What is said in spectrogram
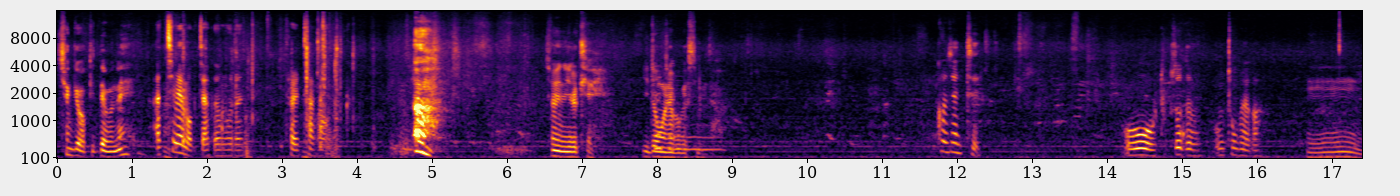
챙겨왔기 때문에 아침에 먹자 그 물은 덜 차가우니까. 아, 저희는 이렇게 이동을 해보겠습니다. 컨센트. 오 독소등 엄청 밝아. 음,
